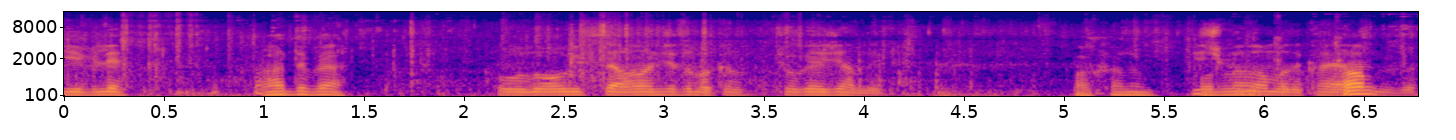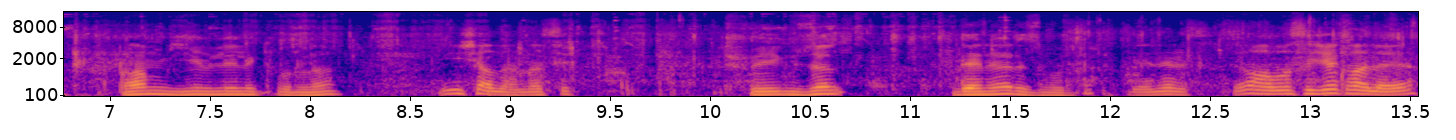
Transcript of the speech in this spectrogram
Yivli. Hadi be. Kuğulu avancısı bakalım. Çok heyecanlıyım. Bakalım. Hiç Buradan kullanmadık hayatımızda. tam yivlilik burada. İnşallah nasip. Tüfeği güzel deneriz burada. Deneriz. Ya hava sıcak hala ya.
